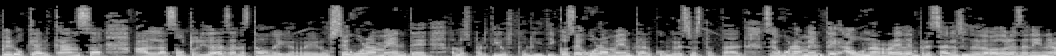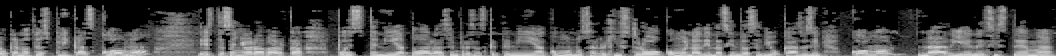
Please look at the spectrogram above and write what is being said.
pero que alcanza a las autoridades del Estado de Guerrero, seguramente a los partidos políticos, seguramente al Congreso Estatal, seguramente a una red de empresarios y de lavadores de dinero que no te explicas cómo este señor Abarca pues tenía todas las empresas que tenía, cómo no se registró, cómo nadie en Hacienda se dio caso, es decir, cómo nadie en el sistema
